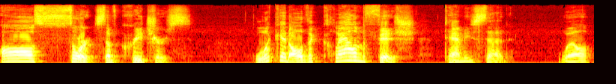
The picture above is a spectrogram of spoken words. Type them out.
all sorts of creatures. Look at all the clownfish, Tammy said. Well,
